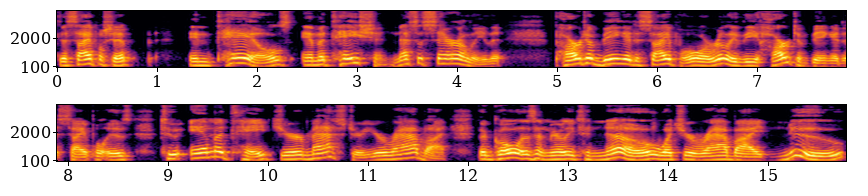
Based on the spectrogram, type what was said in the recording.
Discipleship entails imitation necessarily, that part of being a disciple, or really the heart of being a disciple, is to imitate your master, your rabbi. The goal isn't merely to know what your rabbi knew,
